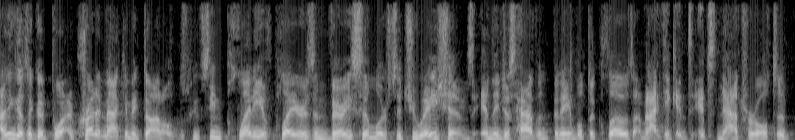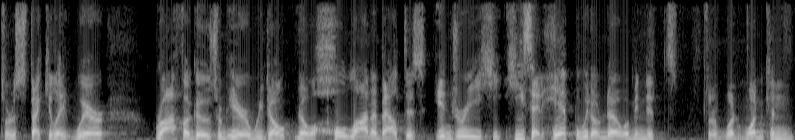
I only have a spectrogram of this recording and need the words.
I think that's a good point. I credit Mackie McDonald because we've seen plenty of players in very similar situations, and they just haven't been able to close. I mean, I think it's, it's natural to sort of speculate where Rafa goes from here. We don't know a whole lot about this injury. He, he said hip, but we don't know. I mean, it's sort of what one can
